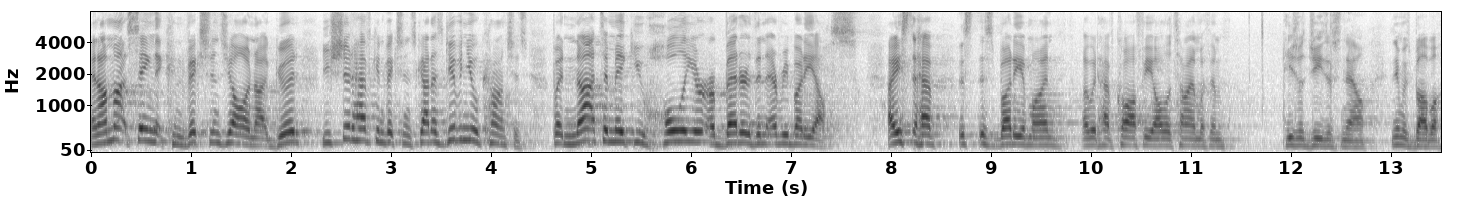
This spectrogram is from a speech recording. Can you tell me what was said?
And I'm not saying that convictions, y'all, are not good. You should have convictions. God has given you a conscience, but not to make you holier or better than everybody else. I used to have this, this buddy of mine, I would have coffee all the time with him. He's with Jesus now. His name was Bubba.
